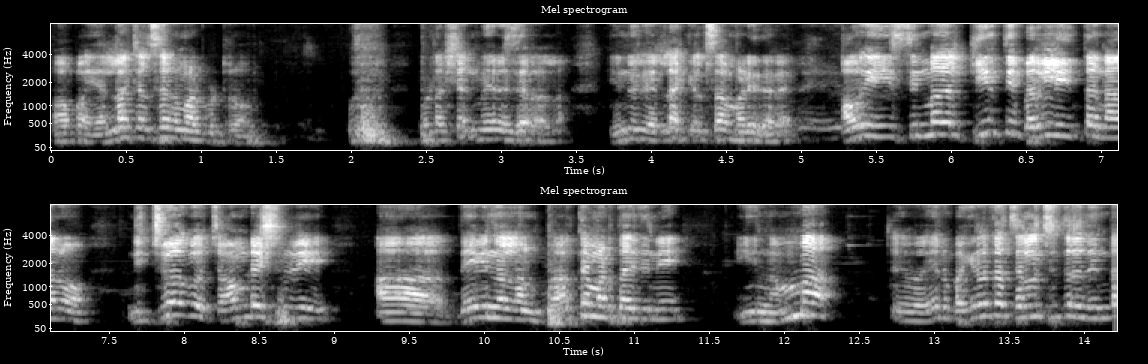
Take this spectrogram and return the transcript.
ಪಾಪ ಎಲ್ಲ ಕೆಲಸ ಮಾಡ್ಬಿಟ್ರು ಪ್ರೊಡಕ್ಷನ್ ಮ್ಯಾನೇಜರ್ ಅಲ್ಲ. ಇನ್ನು ಎಲ್ಲ ಕೆಲಸ ಮಾಡಿದ್ದಾರೆ. ಅವ್ರಿಗೆ ಈ ಸಿನಿಮಾದಲ್ಲಿ ಕೀರ್ತಿ ಬರಲಿ ಅಂತ ನಾನು ನಿಜವಾಗ್ಲೂ ಚಾಮುಂಡೇಶ್ವರಿ, ಆ, ದೇವಿನಲ್ಲಿ ನಾನು ಪ್ರಾರ್ಥನೆ ಮಾಡ್ತಾ ಇದ್ದೀನಿ. ಈ ನಮ್ಮ, ಏನು ಭಗೀರಥ ಚಲನಚಿತ್ರದಿಂದ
